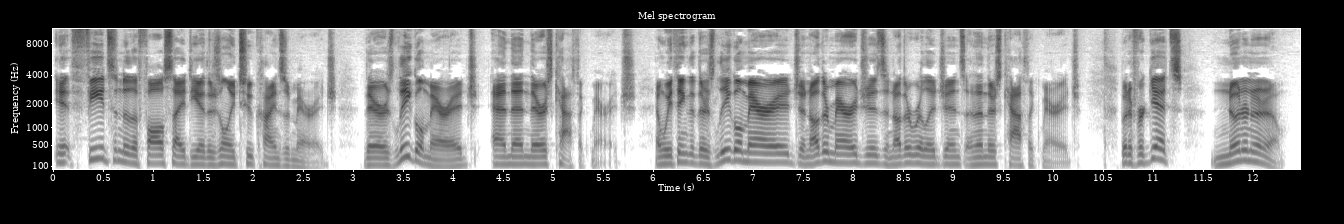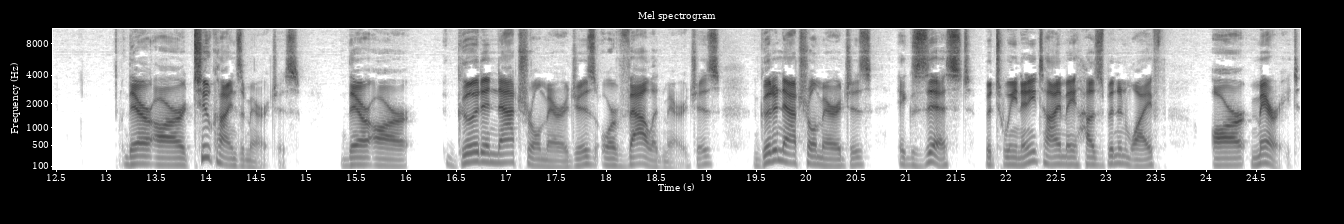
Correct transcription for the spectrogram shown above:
it feeds into the false idea there's only two kinds of marriage there's legal marriage and then there's Catholic marriage. And we think that there's legal marriage and other marriages and other religions, and then there's Catholic marriage. But it forgets no, no, no, no. There are two kinds of marriages there are good and natural marriages or valid marriages. Good and natural marriages exist between any time a husband and wife are married.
